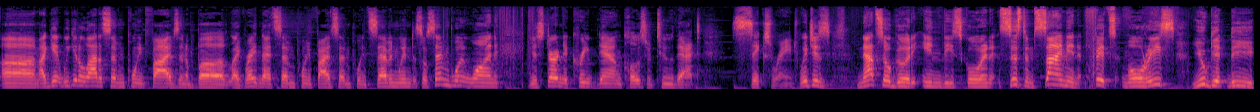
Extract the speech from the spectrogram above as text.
Um, I get we get a lot of 7.5s and above, like right in that 7.5, 7.7 window. So 7.1, you're starting to creep down closer to that six range, which is not so good in the scoring system. Simon Fitzmaurice, you get the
